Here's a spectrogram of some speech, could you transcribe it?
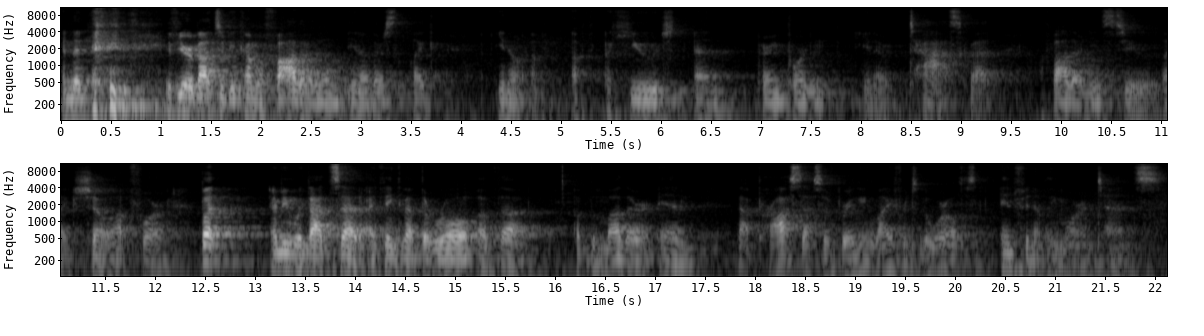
And then if you're about to become a father, then you know there's like, you know, a, a, a huge and very important, you know, task that a father needs to like show up for. But I mean, with that said, I think that the role of the of the mother in that process of bringing life into the world is infinitely more intense,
